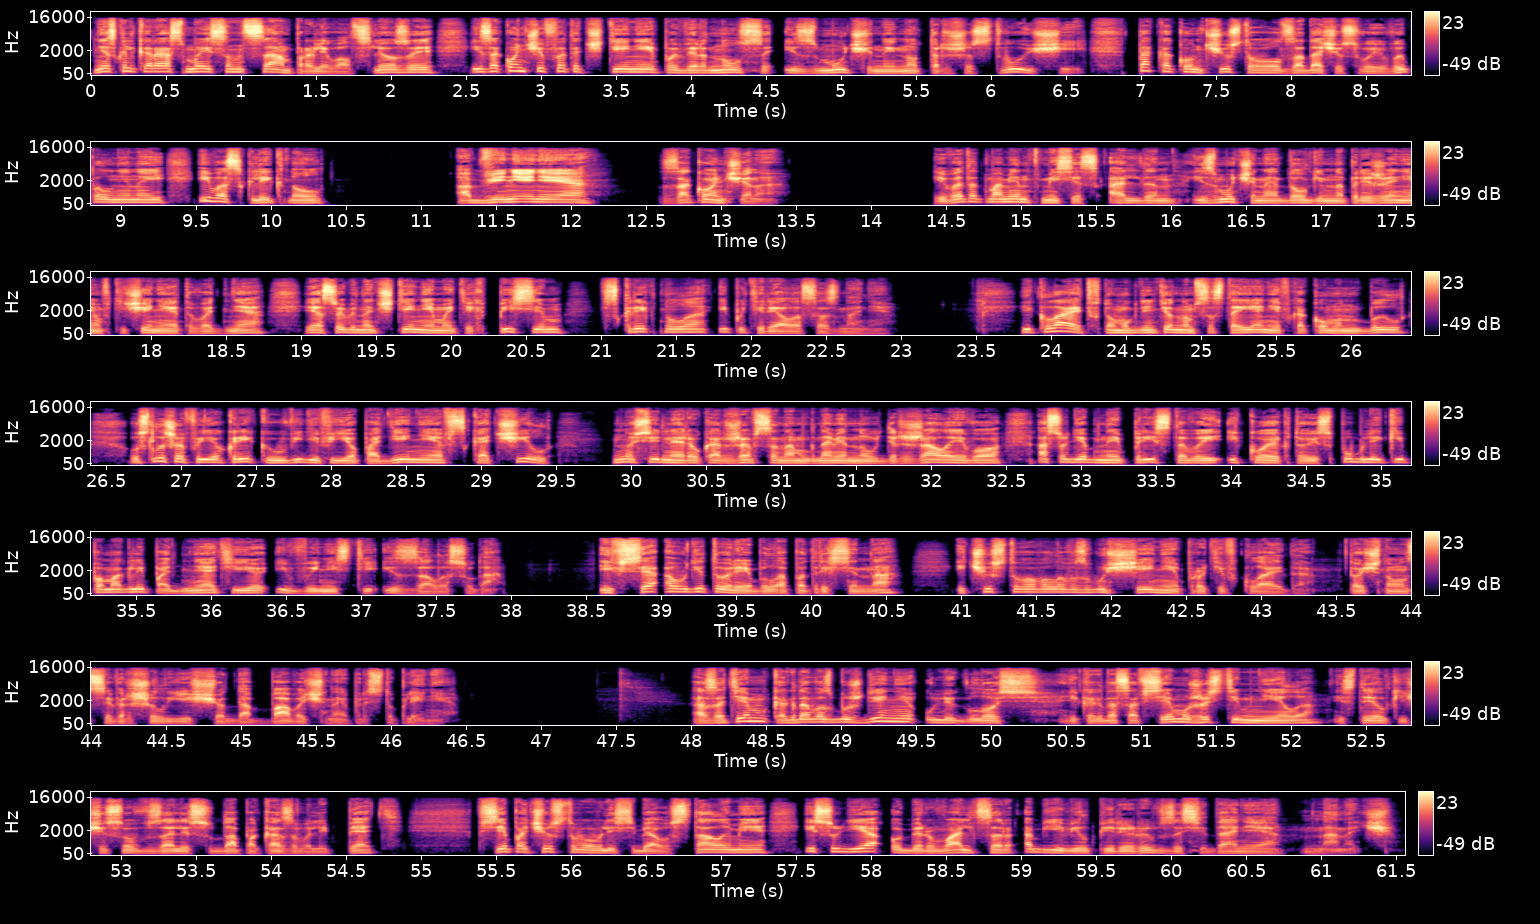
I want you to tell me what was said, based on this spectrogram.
Несколько раз Мейсон сам проливал слезы и, закончив это чтение, повернулся измученный, но торжествующий, так как он чувствовал задачу свою выполненной, и воскликнул: "Обвинение закончено". И в этот момент миссис Альден, измученная долгим напряжением в течение этого дня и особенно чтением этих писем, вскрикнула и потеряла сознание. И Клайд в том угнетенном состоянии, в каком он был, услышав ее крик и увидев ее падение, вскочил, но сильная рука Джеффсона мгновенно удержала его, а судебные приставы и кое-кто из публики помогли поднять ее и вынести из зала суда. И вся аудитория была потрясена и чувствовала возмущение против Клайда, точно он совершил еще добавочное преступление. А затем, когда возбуждение улеглось, и когда совсем уже стемнело, и стрелки часов в зале суда показывали пять, все почувствовали себя усталыми, и судья Обервальцер объявил перерыв заседания на ночь.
